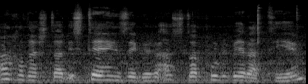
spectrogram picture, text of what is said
Arkadaşlar isteğinize göre az da pul biber atayım.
